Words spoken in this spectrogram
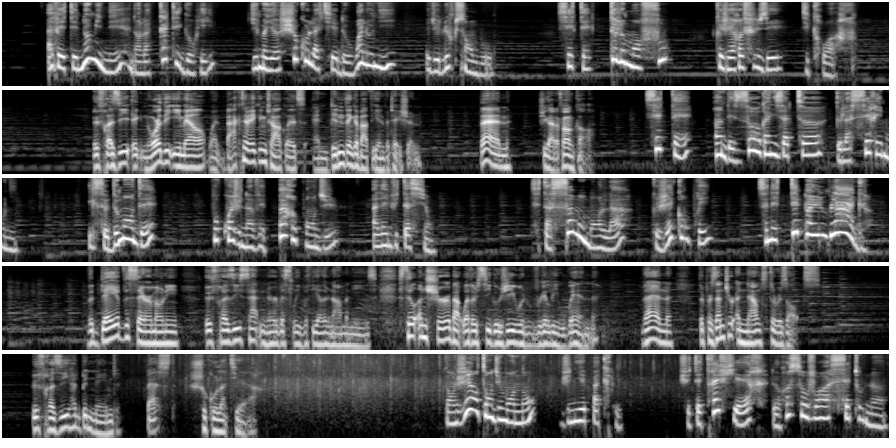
avait été nominé dans la catégorie du meilleur chocolatier de Wallonie et du Luxembourg. C'était tellement fou que j'ai refusé d'y croire. Euphrasie ignored the email, went back to making chocolates, and didn't think about the invitation. Then, she got a phone call. C'était un des organisateurs de la cérémonie. Il se demandait pourquoi je n'avais pas répondu à l'invitation. C'est à ce moment-là que j'ai compris, ce n'était pas une blague. The day of the ceremony, Euphrasie sat nervously with the other nominees, still unsure about whether Sigoji would really win. Then, the presenter announced the results. Euphrasie had been named Best Chocolatière. Quand j'ai entendu mon nom, je n'y ai pas cru. J'étais très fière de recevoir cet honneur.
